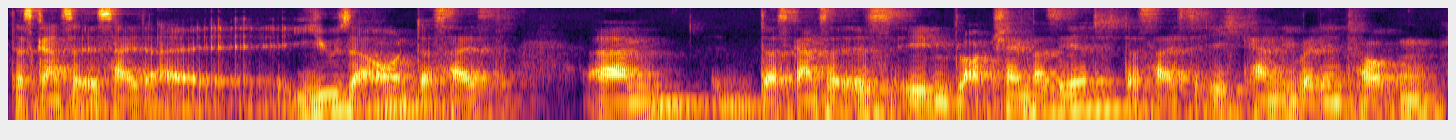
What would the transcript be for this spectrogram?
das Ganze ist halt äh, user-owned. Das heißt, das Ganze ist eben Blockchain-basiert. Das heißt, ich kann über den Token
